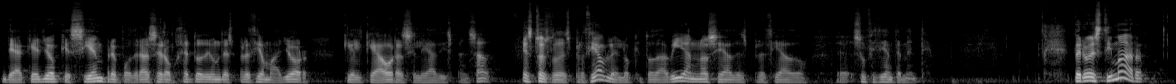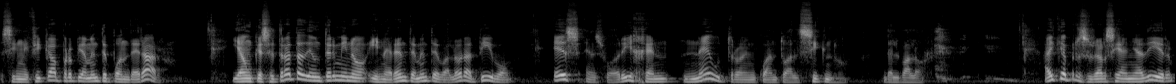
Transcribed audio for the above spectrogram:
de aquello que siempre podrá ser objeto de un desprecio mayor que el que ahora se le ha dispensado. Esto es lo despreciable, lo que todavía no se ha despreciado eh, suficientemente. Pero estimar significa propiamente ponderar, y aunque se trata de un término inherentemente valorativo, es en su origen neutro en cuanto al signo del valor. Hay que apresurarse a añadir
